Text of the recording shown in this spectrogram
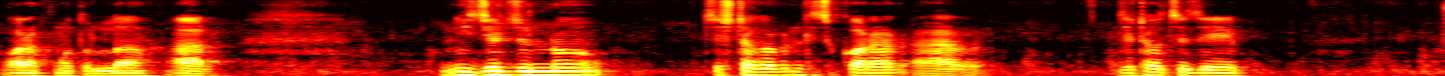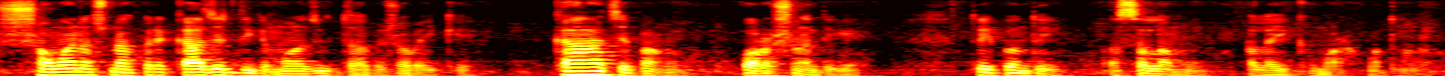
ওরহমতুল্লাহ আর নিজের জন্য চেষ্টা করবেন কিছু করার। আর যেটা হচ্ছে যে, সময় নষ্ট না করে কাজের দিকে মনোযোগ দিতে হবে সবাইকে। কাজ এবং পড়াশোনার দিকে। তো এই পর্যন্তই। আসসালামু আলাইকুম রহমতুল্লাহ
